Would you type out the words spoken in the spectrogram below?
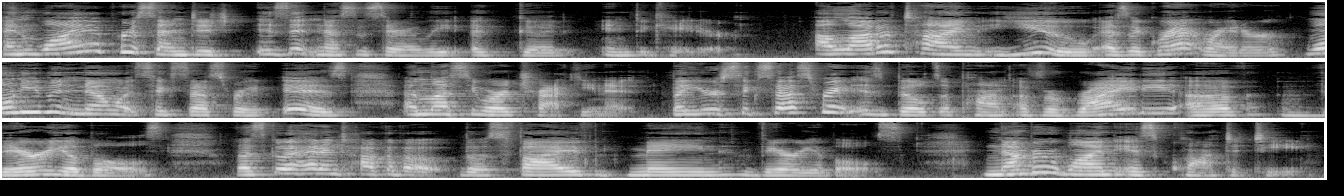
and why a percentage isn't necessarily a good indicator. A lot of time, you as a grant writer won't even know what success rate is unless you are tracking it. But your success rate is built upon a variety of variables. Let's go ahead and talk about those five main variables. Number one is quantity.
